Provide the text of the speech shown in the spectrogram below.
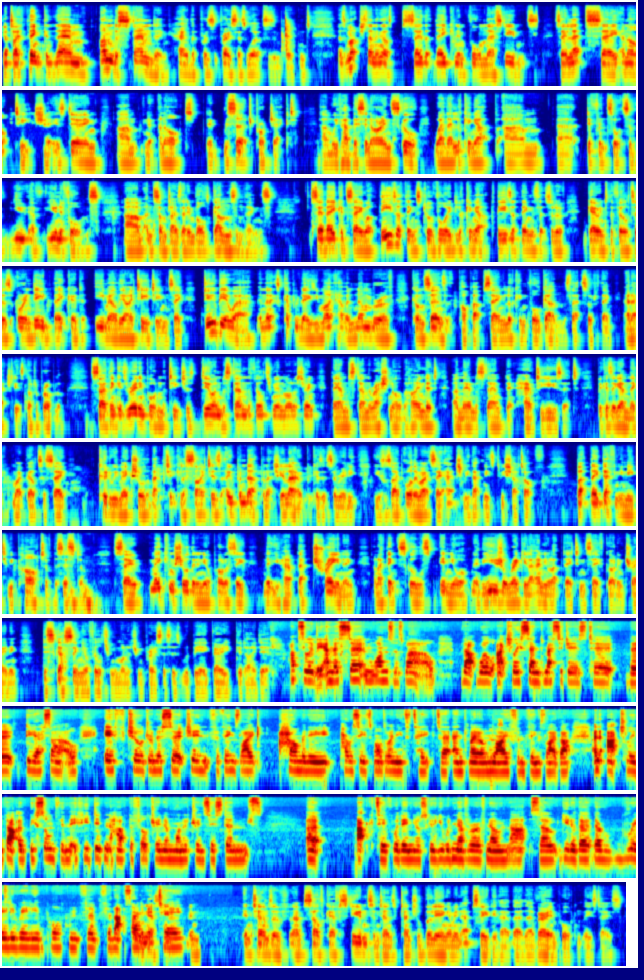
But I think them understanding how the process works is important as much as anything else so that they can inform their students. So let's say an art teacher is doing um, you know, an art research project. Um, we've had this in our own school where they're looking up um, uh, different sorts of, u- of uniforms um, and sometimes that involves guns and things. So they could say, well, these are things to avoid looking up. These are things that sort of go into the filters, or indeed they could email the IT team and say, do be aware in the next couple of days you might have a number of concerns that pop up saying looking for guns, that sort of thing. And actually, it's not a problem. So I think it's really important that teachers do understand the filtering and monitoring, they understand the rationale behind it, and they understand how to use it. Because again, they might be able to say, could we make sure that that particular site is opened up and actually allowed because it's a really useful site? Or they might say, actually, that needs to be shut off. But they definitely need to be part of the system. So making sure that in your policy that you have that training, and I think schools in your you know, the usual regular annual updating safeguarding training discussing your filtering and monitoring processes would be a very good idea. Absolutely. And there's certain ones as well that will actually send messages to the DSL if children are searching for things like how many paracetamol do I need to take to end my own yes. life and things like that. And actually, that would be something that if you didn't have the filtering and monitoring systems uh, active within your school, you would never have known that. So you know they're they're really really important for for that side oh, of yes, it too. In, in terms of um, self care for students, in terms of potential bullying, I mean, absolutely, they're they're, they're very important these days.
